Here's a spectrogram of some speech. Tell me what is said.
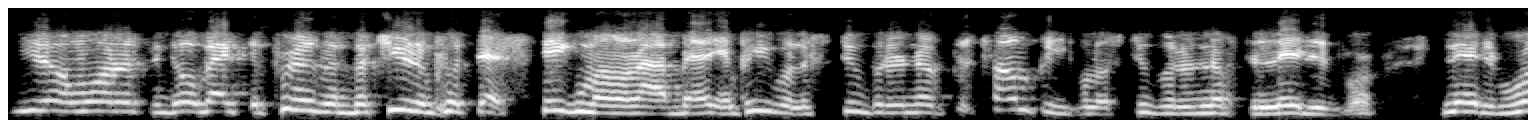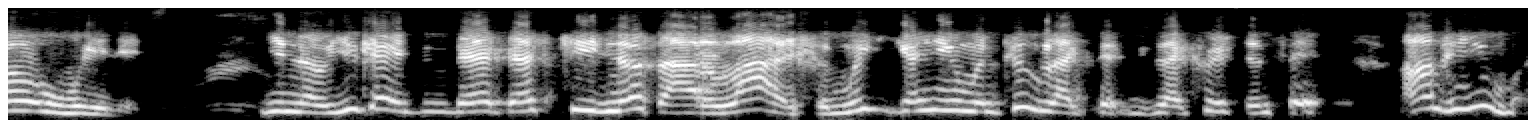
you don't want us to go back to prison, but you didn't put that stigma on our back, and people are stupid enough to. Some people are stupid enough to let it let it roll with it. You know, you can't do that. That's cheating us out of life, and we get human too, like that, like Christian said. I'm human.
